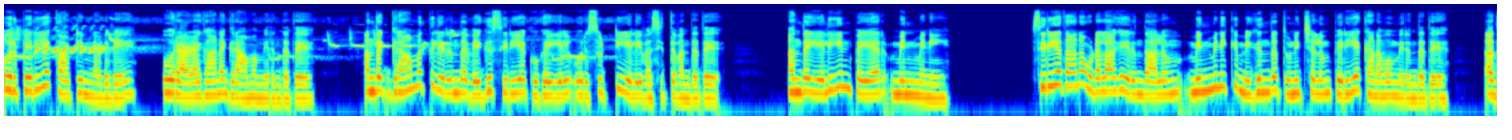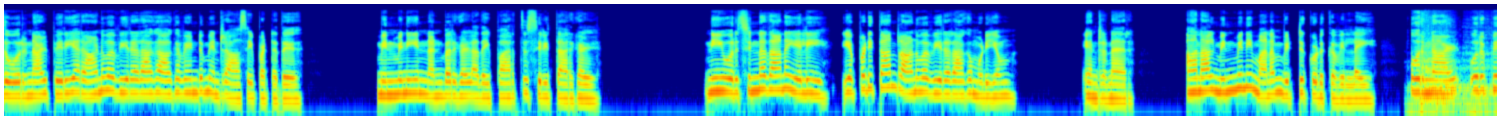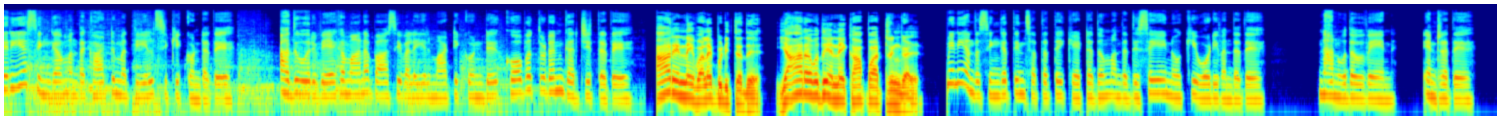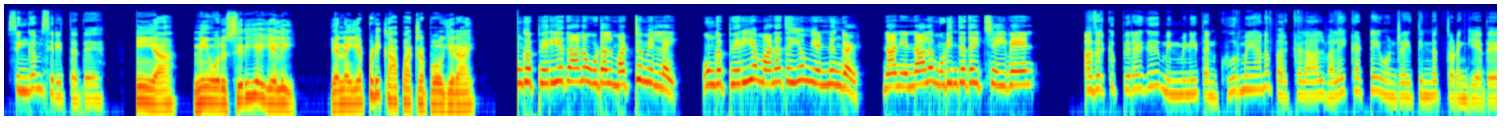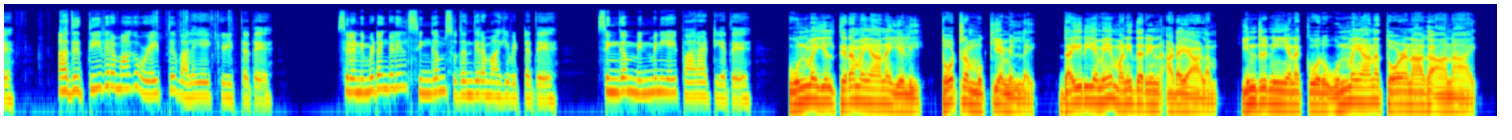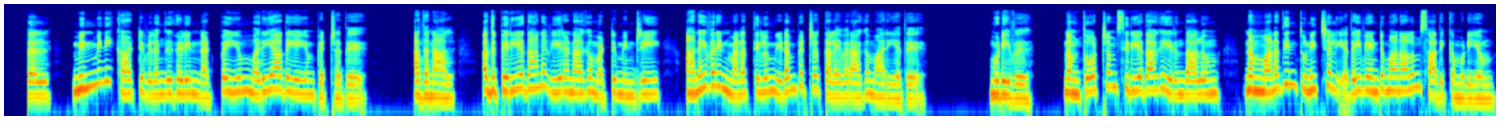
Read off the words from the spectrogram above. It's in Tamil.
ஒரு பெரிய காட்டின் நடுவே ஒரு அழகான கிராமம் இருந்தது. அந்த கிராமத்தில் இருந்த வெகு சிறிய குகையில் ஒரு சுட்டி எலி வசித்து வந்தது. அந்த எலியின் பெயர் மின்மினி. சிறியதான உடலாக இருந்தாலும் மின்மினிக்கு மிகுந்த துணிச்சலும் பெரிய கனவும் இருந்தது. அது ஒரு நாள் பெரிய ராணுவ வீரராக ஆக வேண்டும் என்று ஆசைப்பட்டது. மின்மினியின் நண்பர்கள் அதை பார்த்து சிரித்தார்கள். நீ ஒரு சின்னதான எலி எப்படித்தான் ராணுவ வீரராக முடியும்? என்றனர். ஆனால் மின்மினி மனம் விட்டுக் கொடுக்கவில்லை. ஒரு நாள் ஒரு பெரிய சிங்கம் அந்த காட்டு மத்தியில் சிக்கிக் கொண்டது. அது ஒரு வேகமான பாசி வலையில் மாட்டிக்கொண்டு கோபத்துடன் கர்ஜித்தது. யார் என்னை வலைப்பிடித்தது யாராவது என்னை காப்பாற்றுங்கள். மினி அந்த சிங்கத்தின் சத்தத்தை கேட்டதும் அந்த திசையை நோக்கி ஓடி வந்தது. நான் உதவுவேன் என்றது. சிங்கம் சிரித்தது. நீயா? நீ ஒரு சிறிய எலி. என்னை எப்படி காப்பாற்றப் போகிறாய்? உங்க பெரியதான உடல் மட்டுமில்லை. உங்க பெரிய மனதையும் எண்ணுங்கள். நான் என்னால முடிந்ததைச் செய்வேன். அதற்குப் பிறகு மின்மினி தன் கூர்மையான பற்களால் வலைக்கட்டை ஒன்றை தின்னத் தொடங்கியது. அது தீவிரமாக உழைத்து வலையை கிழித்தது. சில நிமிடங்களில் சிங்கம் சுதந்திரமாகிவிட்டது. சிங்கம் மின்மினியை பாராட்டியது. உண்மையில் திறமையான எலி தோற்றம் முக்கியமில்லை. தைரியமே மனிதரின் அடையாளம். இன்று நீ எனக்கு ஒரு உண்மையான தோழனாக ஆனாய். மின்மினி காட்டு விலங்குகளின் நட்பையும் மரியாதையையும் பெற்றது. அதனால் அது பெரியதான வீரனாக மட்டுமின்றி அனைவரின் மனத்திலும் இடம்பெற்ற தலைவராக மாறியது. முடிவு. நம் தோற்றம் சிறியதாக இருந்தாலும் நம் மனதின் துணிச்சல் எதை வேண்டுமானாலும் சாதிக்க முடியும்.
